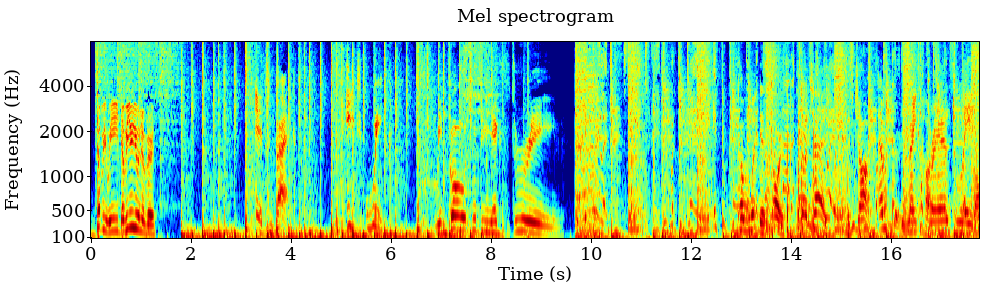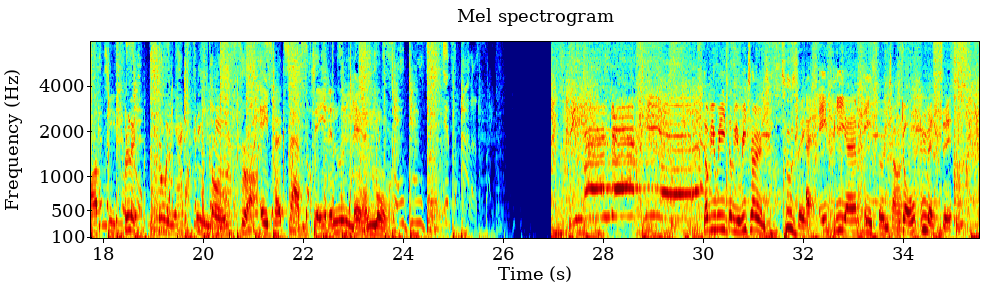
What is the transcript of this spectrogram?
WEW Universe. It's back. Each week, we go to the extreme. Come witness stories such as the Jock Emperor, Nightheart, Translate, Bob T. Flip, Zodiac, Fiend, Gold Frog, Apex Savage, Jaden Lee, and more. WEW returns Tuesday at 8 p.m. Eastern Time. Don't miss it.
